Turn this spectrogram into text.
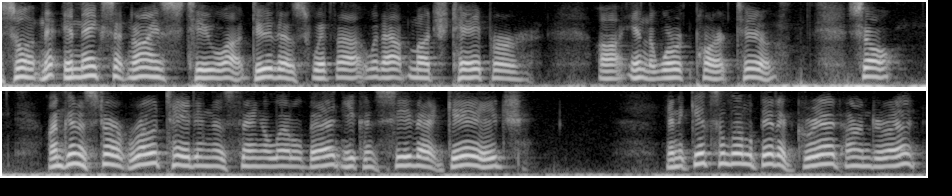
so it, it makes it nice to uh, do this with, uh, without much taper uh, in the work part too. So I'm going to start rotating this thing a little bit. You can see that gauge and it gets a little bit of grit under it.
